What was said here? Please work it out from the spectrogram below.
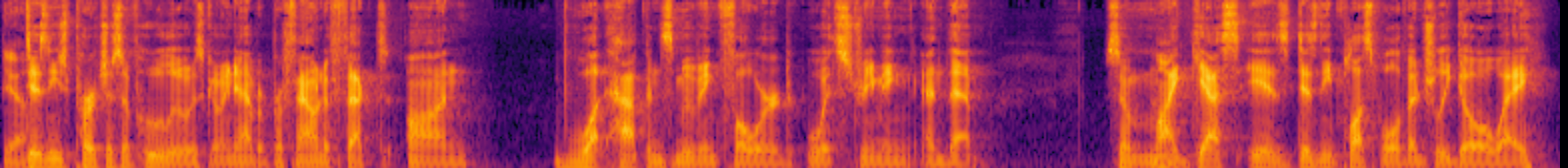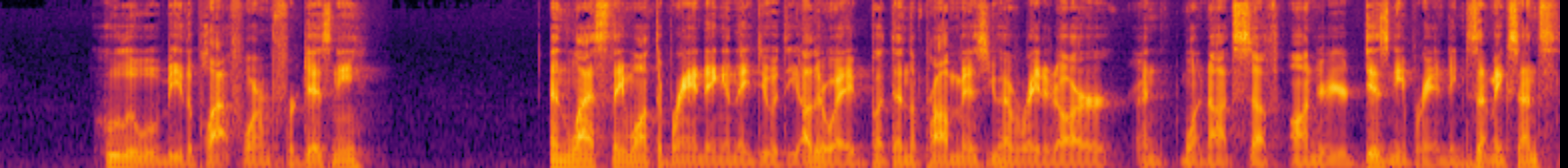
yeah. Disney's purchase of Hulu is going to have a profound effect on what happens moving forward with streaming and them. So my mm-hmm. guess is Disney Plus will eventually go away. Hulu will be the platform for Disney. Unless they want the branding and they do it the other way. But then the problem is you have rated R and whatnot stuff under your Disney branding. Does that make sense?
